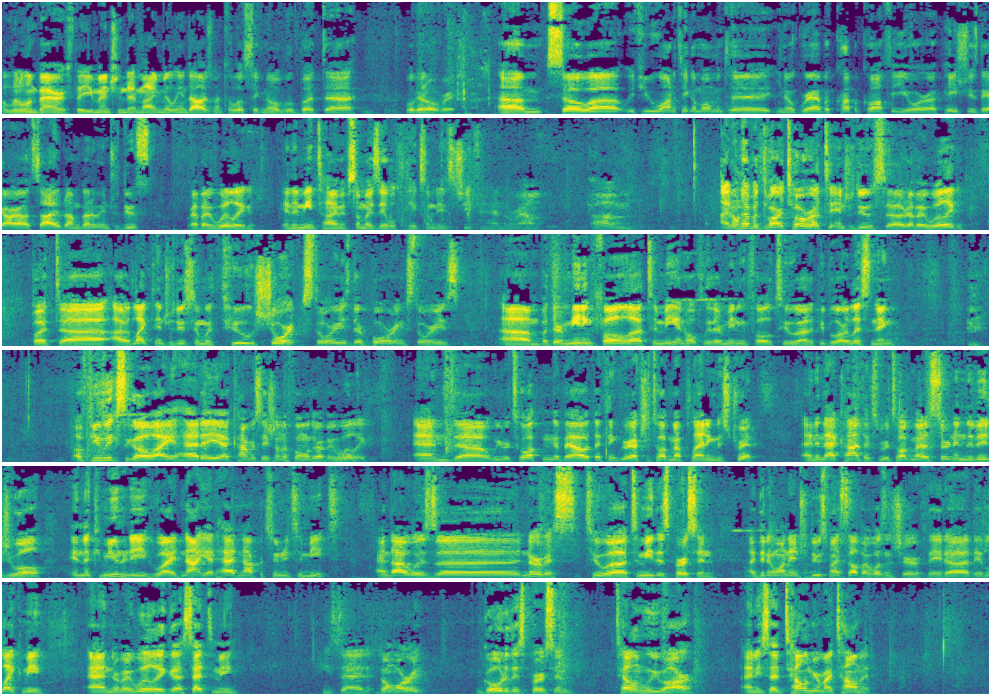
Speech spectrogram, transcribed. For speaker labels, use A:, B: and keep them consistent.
A: a little embarrassed that you mentioned that my million dollars went to Los Signovu, but uh, we'll get over it. Um, so uh, if you want to take a moment to, you know, grab a cup of coffee or pastries, they are outside. I'm going to introduce Rabbi Willig. In the meantime, if somebody's able to take some of these sheets and hand them around. Um, I don't have a Dvar Torah to introduce uh, Rabbi Willig, but uh, I would like to introduce him with two short stories. They're boring stories, um, but they're meaningful uh, to me, and hopefully they're meaningful to uh, the people who are listening. A few weeks ago, I had a, a, conversation on the phone with Rabbi Willig, and uh, we were talking about, I think we were actually talking about planning this trip. And in that context, we were talking about a certain individual in the community who I had not yet had an opportunity to meet, and I was uh, nervous to, uh, to meet this person. I didn't want to introduce myself. I wasn't sure if they'd, uh, they'd like me. And Rabbi Willig uh, said to me, he said, Don't worry, go to this person, tell him who you are, and he said, Tell him you're my Talmud.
